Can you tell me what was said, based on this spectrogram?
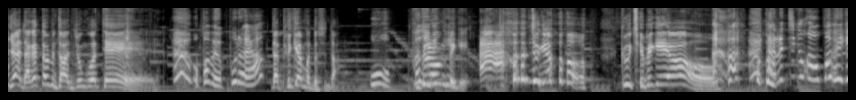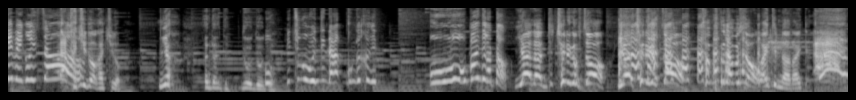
야 나갔다 오면 더 안 좋은 것 같아 오빠 몇 프로야? 나 베개 한 번 더 쓴다 오. 나도 부드러운 200개. 베개 아 저기요 그거 제 베개예요 다른 친구가 오빠 베개 메고 있어. 아, 같이 누워 같이 누워 야 안돼 안돼 누워 누워 누워 어, 이 친구 왠지 나 공격하게. 오, 오빠한테 갔다. 야 나 체력이 없어 야 체력이 없어 3% 남았어 아이템 나와라 아이템 아!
